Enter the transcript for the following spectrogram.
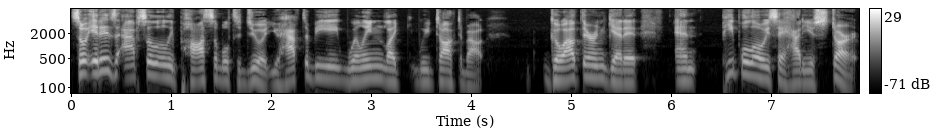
So it is absolutely possible to do it. You have to be willing, like we talked about, go out there and get it. And people always say, "How do you start?"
